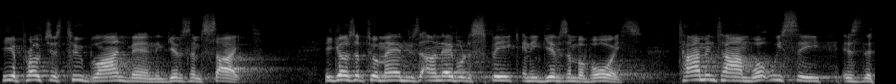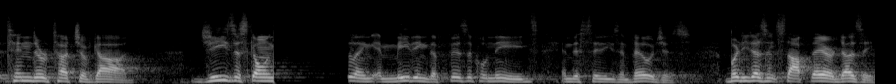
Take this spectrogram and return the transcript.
He approaches two blind men and gives them sight. He goes up to a man who's unable to speak and he gives him a voice. Time and time, what we see is the tender touch of God. Jesus going healing and meeting the physical needs in the cities and villages. But he doesn't stop there, does he?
